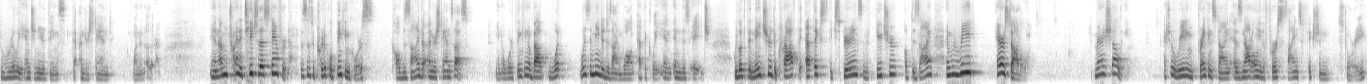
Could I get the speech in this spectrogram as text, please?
to really engineer things that understand one another. And I'm trying to teach that at Stanford. This is a critical thinking course called Design That Understands Us. You know, we're thinking about what what does it mean to design well and ethically in, in this age? We look at the nature, the craft, the ethics, the experience, and the future of design, and we read Aristotle, Mary Shelley. Actually, reading Frankenstein as not only the first science fiction story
